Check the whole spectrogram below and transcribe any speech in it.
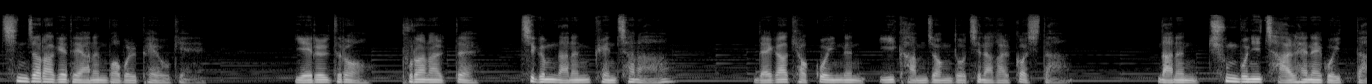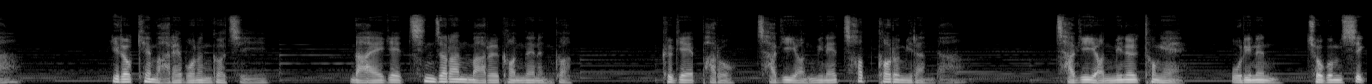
친절하게 대하는 법을 배우게. 예를 들어, 불안할 때, 지금 나는 괜찮아. 내가 겪고 있는 이 감정도 지나갈 것이다. 나는 충분히 잘 해내고 있다. 이렇게 말해보는 거지. 나에게 친절한 말을 건네는 것. 그게 바로 자기 연민의 첫 걸음이란다. 자기 연민을 통해 우리는 조금씩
